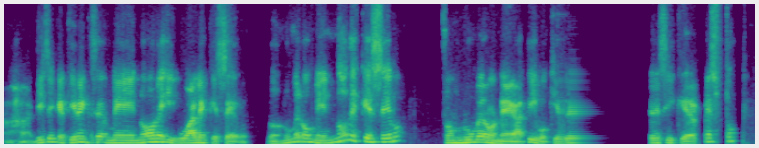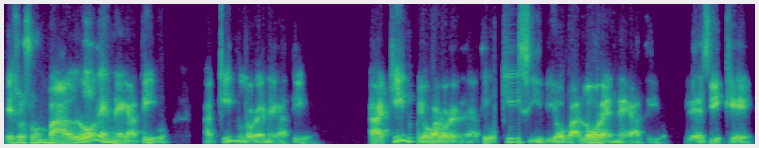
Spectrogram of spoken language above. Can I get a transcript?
Ajá. Dice que tienen que ser menores iguales que cero. Los números menores que cero son números negativos. Quiere decir que esos son valores negativos. Aquí no valores negativos. Aquí no vio valores negativos. Aquí sí vio valores negativos. Quiere decir que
